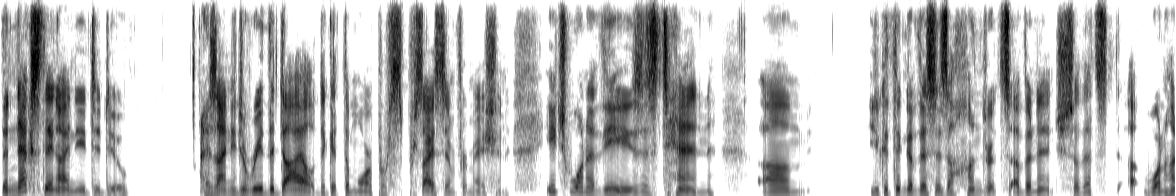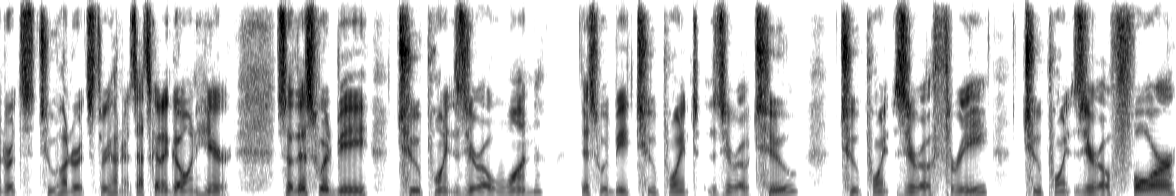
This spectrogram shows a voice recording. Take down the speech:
The next thing I need to do is I need to read the dial to get the more precise information. Each one of these is 10. Um, you could think of this as a hundredths of an inch. So that's uh, one hundredths, two hundredths, three hundredths. That's going to go in here. So this would be 2.01. This would be 2.02, 2.03, 2.04,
